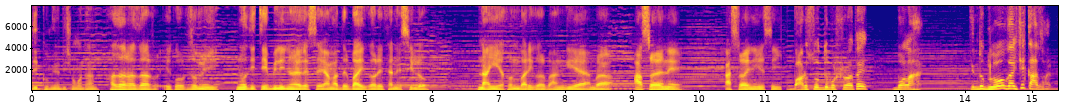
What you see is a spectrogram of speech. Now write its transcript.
দীর্ঘমেয়াদী সমাধান। হাজার একর জমি নদীতে বিলীন হয়ে গেছে। আমাদের বাড়িঘর এখানে ছিল। নাই এখন বাড়িঘর ভাঙ্গিয়ে আমরা আশ্রয়নে আশ্রয় নিয়েছি। বারো চোদ্দ বছর হতে বলা হয় কিন্তু লোক আইছে কাজ হয় না।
